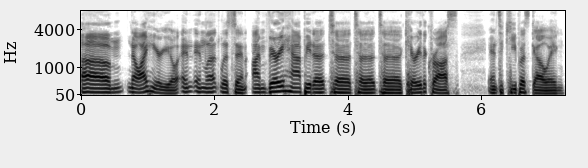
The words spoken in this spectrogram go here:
Um, no, I hear you, and and let, listen, I'm very happy to to to to carry the cross and to keep us going.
